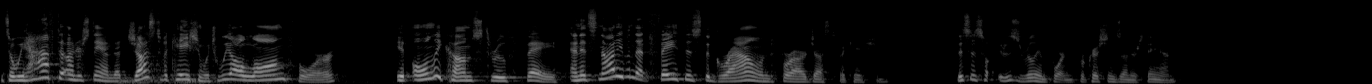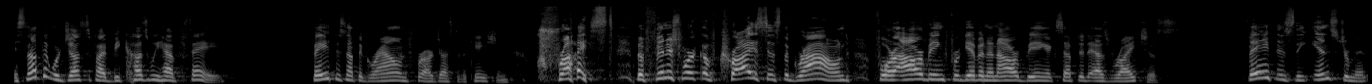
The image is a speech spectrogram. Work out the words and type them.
And so we have to understand that justification, which we all long for, it only comes through faith. And it's not even that faith is the ground for our justification. This is, this is really important for Christians to understand. It's not that we're justified because we have faith. Faith is not the ground for our justification. Christ, the finished work of Christ, is the ground for our being forgiven and our being accepted as righteous. Faith is the instrument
